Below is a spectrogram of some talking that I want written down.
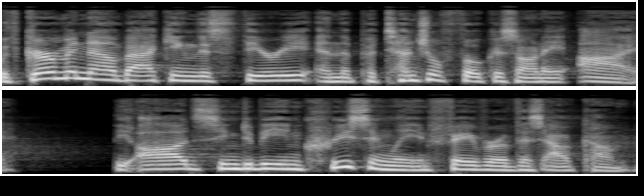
With Gurman now backing this theory and the potential focus on AI, the odds seem to be increasingly in favor of this outcome.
